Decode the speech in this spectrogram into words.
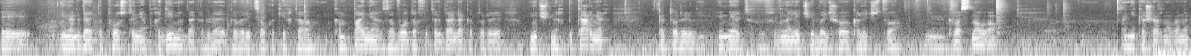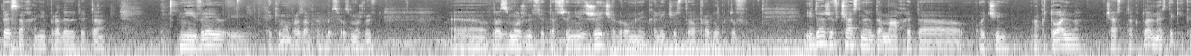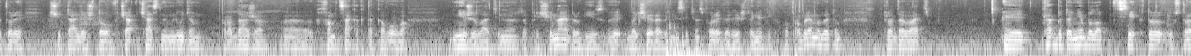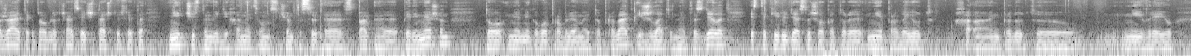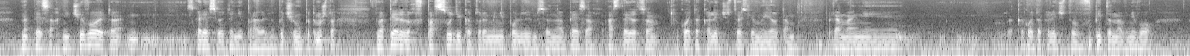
И иногда это просто необходимо, да, когда говорится о каких-то компаниях, заводах и так далее, которые в мучных пекарнях, которые имеют в наличии большое количество э, квасного, не кошерного на Песах, они продают это не еврею, и таким образом как бы есть возможность, э, возможность это все не сжечь, огромное количество продуктов. И даже в частных домах это очень актуально, часто актуально, есть такие, которые считали, что частным людям продажа э, хамца как такового нежелательно, запрещена, и другие большие раввины с этим спорили, говорили, что нет никакой проблемы в этом продавать. И как бы то ни было, все, кто устражает и кто облегчается, я считаю, что если это не в чистом виде хамец, он с чем-то э, э, перемешан, то нет никакой проблемы это продать, и желательно это сделать. Есть такие люди, я слышал, которые не продают, э, не продают э, не еврею на Песах ничего, это, скорее всего, это неправильно. Почему? Потому что, во-первых, в посуде, которой мы не пользуемся на Песах, остается какое-то количество, если мы ее там прямо не... какое-то количество впитано в него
